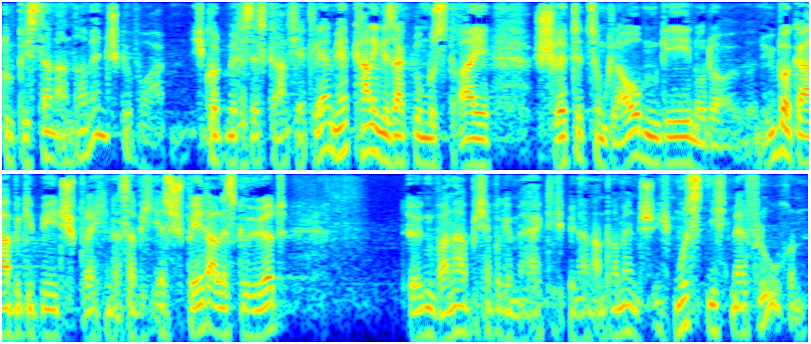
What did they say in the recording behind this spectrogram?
du bist ein anderer Mensch geworden. Ich konnte mir das jetzt gar nicht erklären. Mir hat keiner gesagt, du musst drei Schritte zum Glauben gehen oder ein Übergabegebet sprechen. Das habe ich erst später alles gehört. Irgendwann habe ich aber gemerkt, ich bin ein anderer Mensch. Ich muss nicht mehr fluchen.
